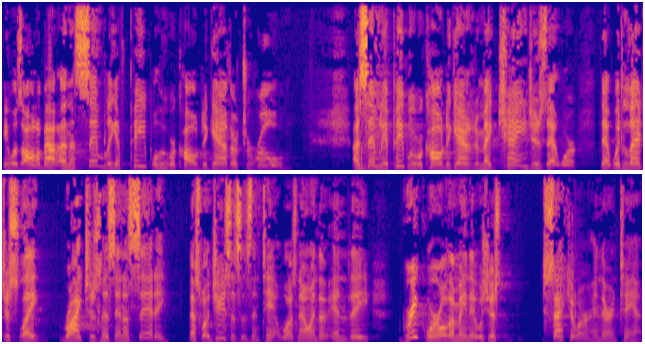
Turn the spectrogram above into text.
It was all about an assembly of people who were called together to rule. Assembly of people who were called together to make changes that were, that would legislate righteousness in a city. That's what Jesus' intent was. Now in the, in the Greek world, I mean, it was just secular in their intent.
